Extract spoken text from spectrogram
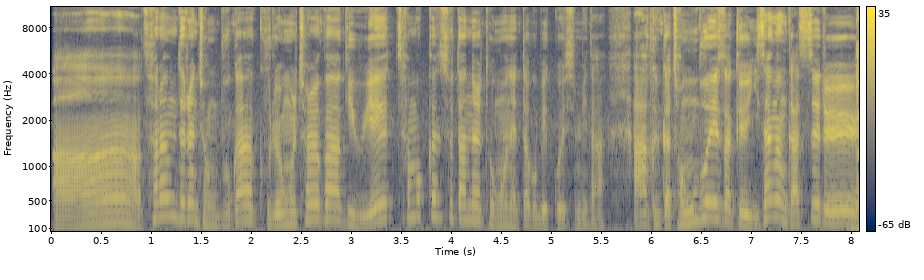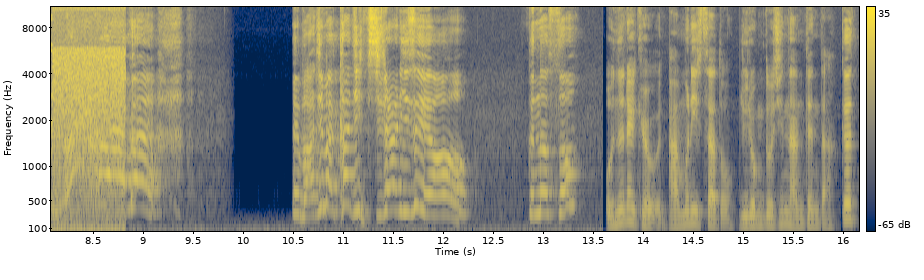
아, 사람들은 정부가 구룡을 철거하기 위해 참혹한 수단을 동원했다고 믿고 있습니다. 아, 그러니까 정부에서 그 이상한 가스를 왜 마지막까지 지랄이세요? 끝났어? 오늘의 교훈 아무리 싸도 유령 도시는 안 된다. 끝.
